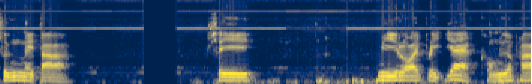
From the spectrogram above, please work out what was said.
ซึ้งในตา 4. มีรอยปริแยกของเนื้อพระ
